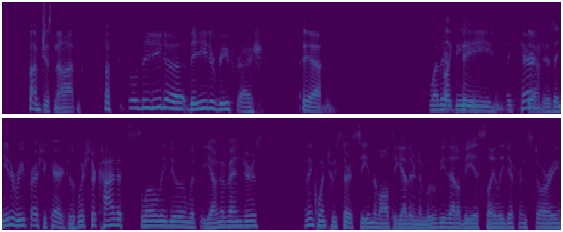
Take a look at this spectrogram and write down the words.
I'm just not. Well, they need a they need a refresh, Yeah, whether like it be they like characters. They need to refresh the characters, which they're kind of slowly doing with the Young Avengers. I think once we start seeing them all together in a movie, that'll be a slightly different story,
